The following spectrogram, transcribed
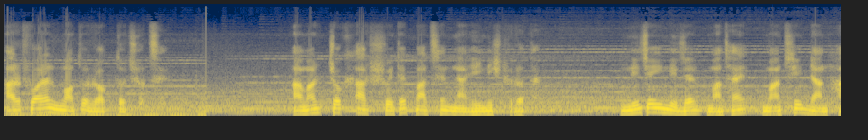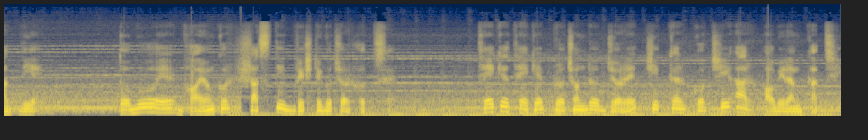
আর ফরার মতো রক্ত ঝরছে। আমার চোখ আর শুইতে পারছেন না এই নিষ্ঠুরতা। নিজেই নিজের মাথায় মাছি ডান হাত দিয়ে। তবুও এ ভয়ঙ্কর শাস্তি দৃষ্টিগোচর হচ্ছে। থেকে থেকে প্রচণ্ড জোরে চিৎকার করছি আর অবিরাম কাচ্ছি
